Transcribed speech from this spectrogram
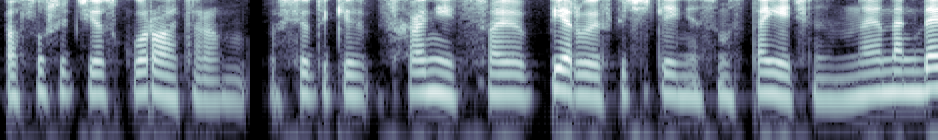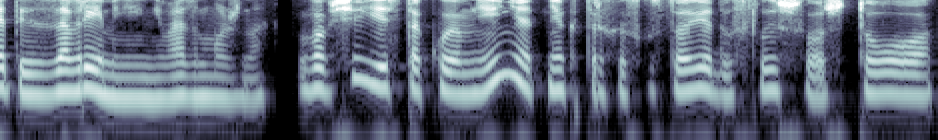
послушать ее с куратором. Все-таки сохранить свое первое впечатление самостоятельно. Но иногда это из-за времени невозможно. Вообще есть такое мнение от некоторых искусствоведов, слышала, что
